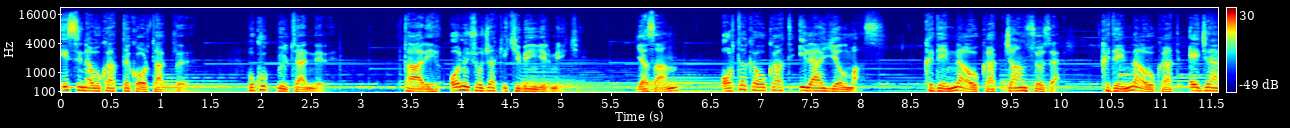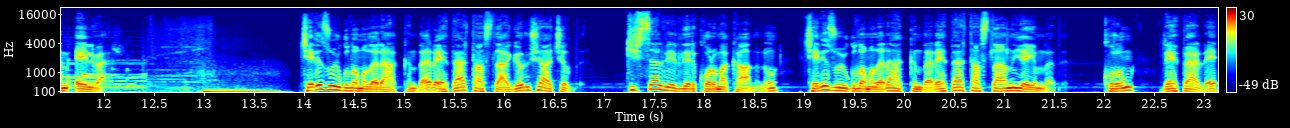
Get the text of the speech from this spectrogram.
Esin Avukatlık Ortaklığı. Hukuk Bültenleri. Tarih 13 Ocak 2022 Yazan Ortak Avukat İlay Yılmaz. Kıdemli Avukat Can Sözer. Kıdemli Avukat Ecem Elver. Çerez uygulamaları hakkında rehber taslağı görüşe açıldı. Kişisel Verileri Koruma Kanunu, çerez uygulamaları hakkında rehber taslağını yayımladı. Kurum, rehberle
